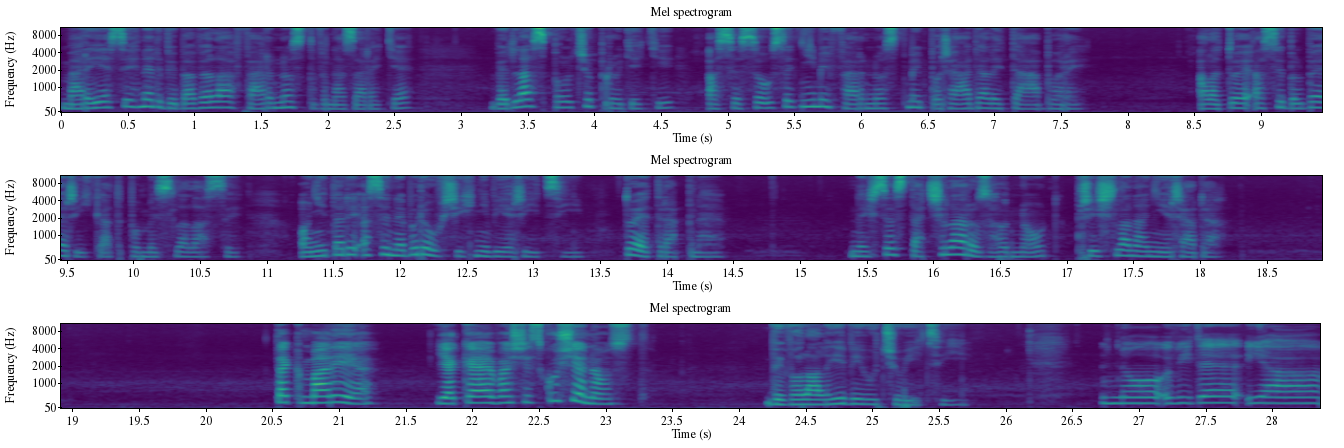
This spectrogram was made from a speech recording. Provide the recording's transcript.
Marie si hned vybavila farnost v Nazaretě, vedla spolčo pro děti a se sousedními farnostmi pořádali tábory. Ale to je asi blbé říkat, pomyslela si. Oni tady asi nebudou všichni věřící. To je trapné. Než se stačila rozhodnout, přišla na ní řada. Tak Marie, jaká je vaše zkušenost? Vyvolal ji vyučující. No, víte, já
